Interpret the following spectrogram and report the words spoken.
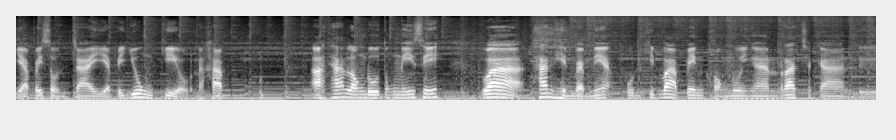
อย่าไปสนใจอย่าไปยุ่งเกี่ยวนะครับอะท่านลองดูตรงนี้สิว่าท่านเห็นแบบนี้คุณคิดว่าเป็นของหน่วยงานราชการหรือ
